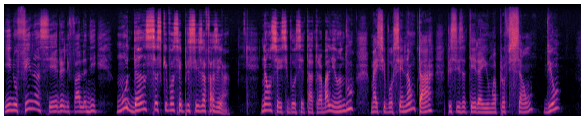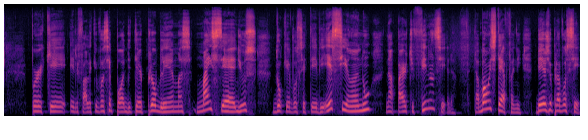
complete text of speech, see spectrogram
E no financeiro, ele fala de mudanças que você precisa fazer. Não sei se você está trabalhando, mas se você não está, precisa ter aí uma profissão, viu? Porque ele fala que você pode ter problemas mais sérios do que você teve esse ano na parte financeira. Tá bom, Stephanie? Beijo para você.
